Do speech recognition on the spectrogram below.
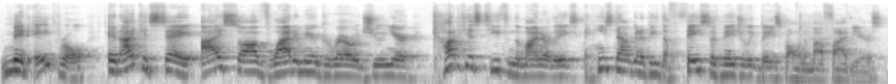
mid-April. And I could say I saw Vladimir Guerrero Jr. cut his teeth in the minor leagues, and he's now going to be the face of Major League Baseball in about five years.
